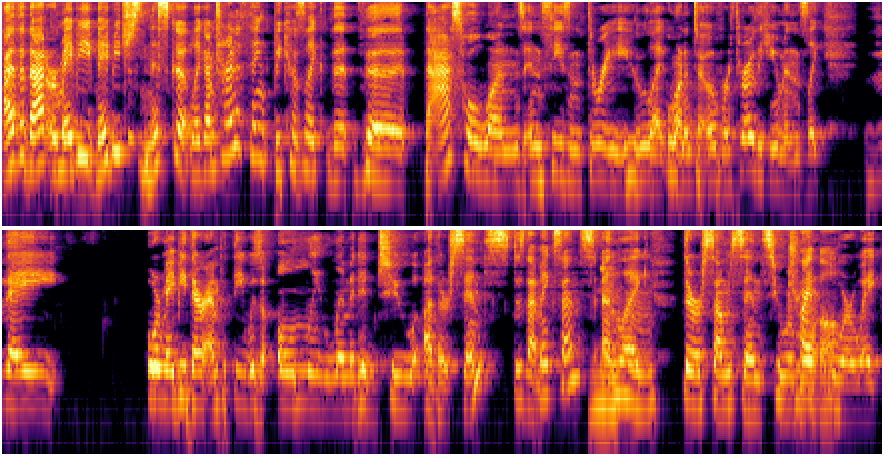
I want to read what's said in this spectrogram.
either that or maybe maybe just Niska. Like I'm trying to think because like the the the asshole ones in season three who like wanted to overthrow the humans, like they or maybe their empathy was only limited to other synths. Does that make sense? And like Mhm. There are some synths who are Tribal. more who are awake.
